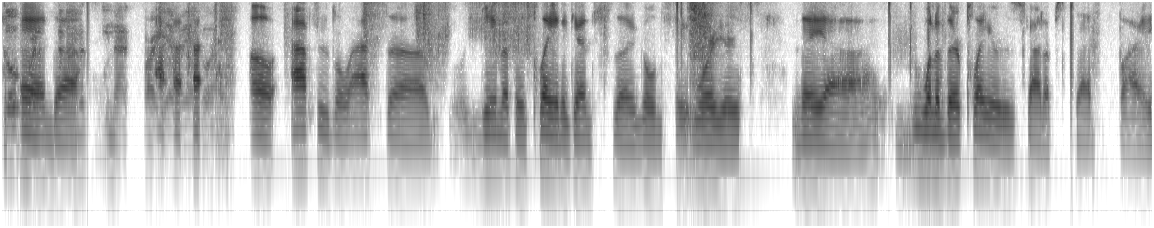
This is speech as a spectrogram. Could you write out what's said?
Go for and, it. I uh, haven't seen that part yet. but yeah, go. Oh, after the last uh, game that they played against the Golden State Warriors, they uh, one of their players got upset by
